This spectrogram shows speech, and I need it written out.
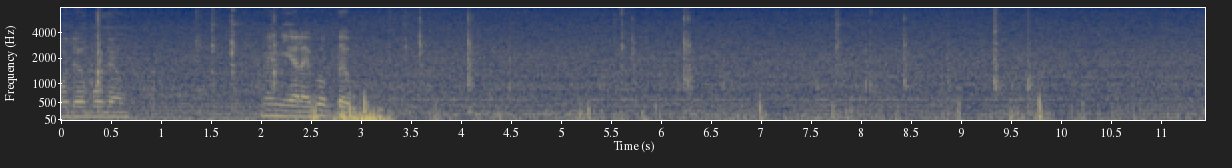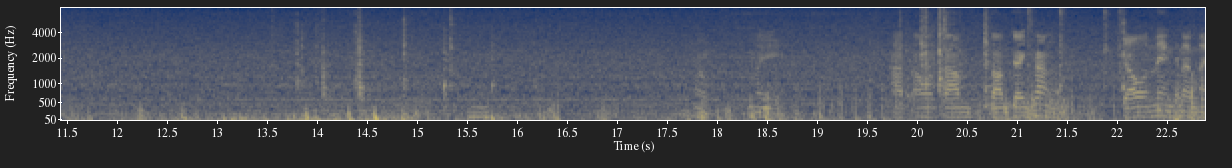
โมเดิมโมเดิม ไม่มีอะไรเพิ่มเติม ครับไม่อาจเอาตามตามใจช่างจะเอาแน่นขนาดไหน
